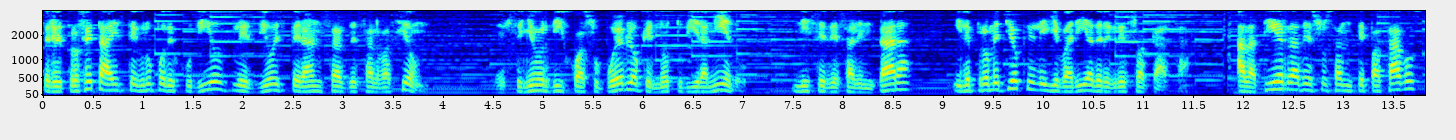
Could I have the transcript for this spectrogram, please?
Pero el profeta a este grupo de judíos les dio esperanzas de salvación. El Señor dijo a su pueblo que no tuviera miedo, ni se desalentara, y le prometió que le llevaría de regreso a casa, a la tierra de sus antepasados,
